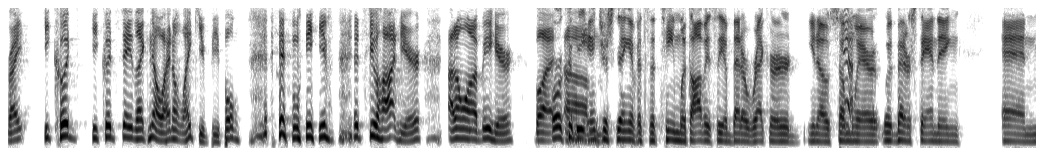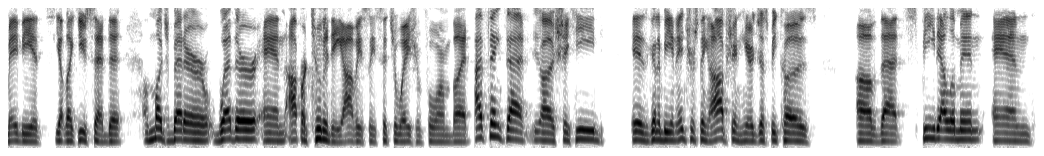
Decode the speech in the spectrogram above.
right? He could he could say like, "No, I don't like you people," and leave. It's too hot here. I don't want to be here. But or it could um, be interesting if it's a team with obviously a better record, you know, somewhere yeah. with better standing, and maybe it's like you said that a much better weather and opportunity, obviously situation for him. But I think that uh, Shaheed is going to be an interesting option here, just because of that speed element and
